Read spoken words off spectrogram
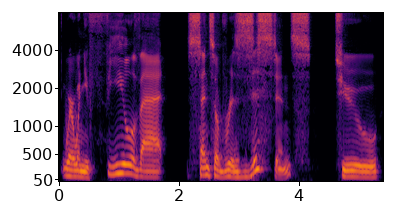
where when you feel that sense of resistance to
